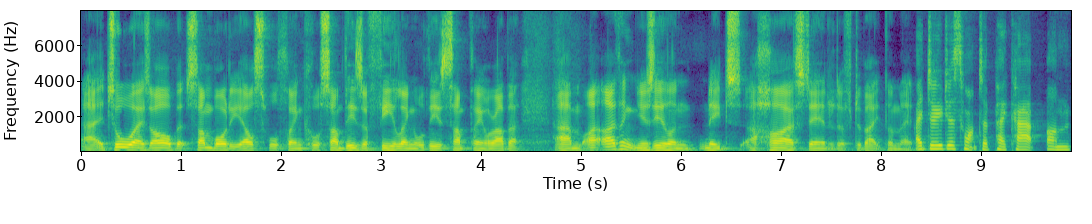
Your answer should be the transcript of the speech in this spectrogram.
Uh, it's always, oh, but somebody else will think, or some there's a feeling, or there's something or other. Um, I, I think New Zealand needs a higher standard of debate than that. I do just want to pick up on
